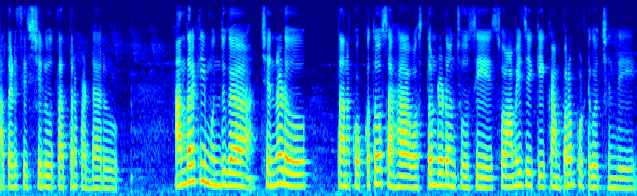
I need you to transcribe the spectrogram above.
అతడి శిష్యులు తత్తరపడ్డారు. అందరికీ ముందుగా చిన్నడు తన కుక్కతో సహా వస్తుండడం చూసి స్వామీజీకి కంపరం పుట్టుకొచ్చింది.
